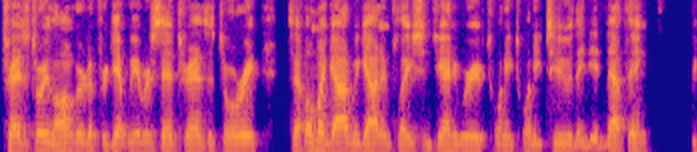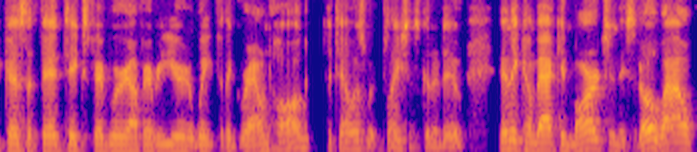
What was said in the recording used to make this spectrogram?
transitory longer to forget we ever said transitory to, oh my God, we got inflation January of 2022. They did nothing because the Fed takes February off every year to wait for the groundhog to tell us what inflation is going to do. Then they come back in March and they said, oh, wow,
